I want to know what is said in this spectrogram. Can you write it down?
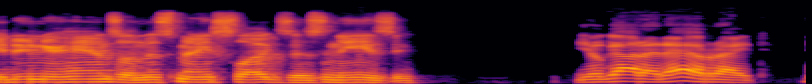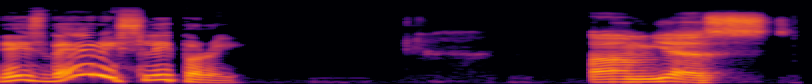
Getting your hands on this many slugs isn't easy. You got it out right. They's very slippery. Um, yes.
